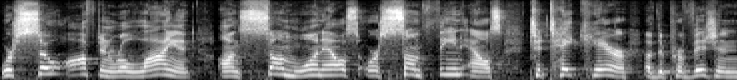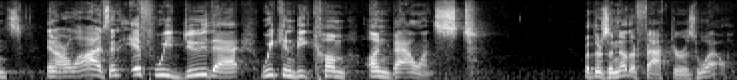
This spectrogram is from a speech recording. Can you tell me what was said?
We're so often reliant on someone else or something else to take care of the provisions in our lives. And if we do that, we can become unbalanced. But there's another factor as well.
